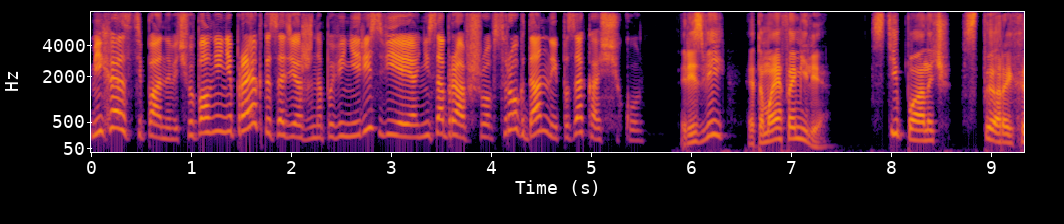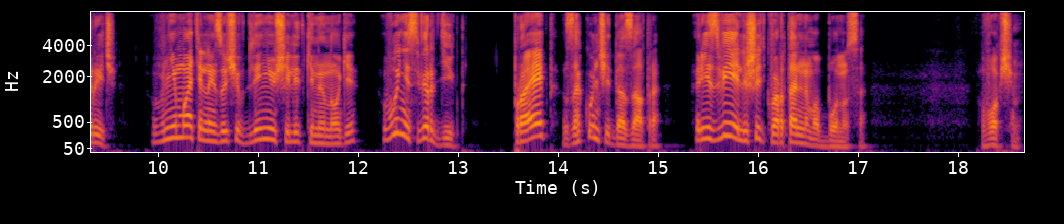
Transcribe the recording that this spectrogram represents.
Михаил Степанович, выполнение проекта задержано по вине Резвея, не собравшего в срок данные по заказчику. Резвей — это моя фамилия. Степаныч, старый хрыч, внимательно изучив длиннющие Литкины ноги, вынес вердикт. Проект закончить до завтра. Резвее лишить квартального бонуса. В общем,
